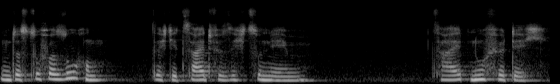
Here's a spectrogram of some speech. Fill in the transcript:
und es zu versuchen, sich die Zeit für sich zu nehmen. Zeit nur für dich.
